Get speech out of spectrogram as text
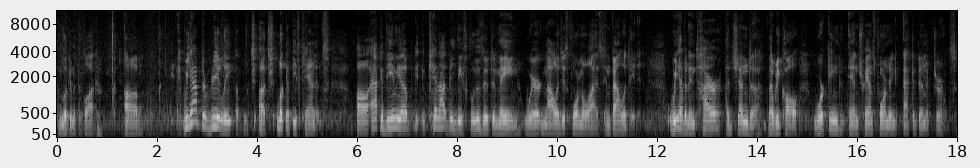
I'm looking at the clock. Uh, we have to really uh, look at these canons. Uh, academia cannot be the exclusive domain where knowledge is formalized and validated. We have an entire agenda that we call Working and Transforming Academic Journals.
